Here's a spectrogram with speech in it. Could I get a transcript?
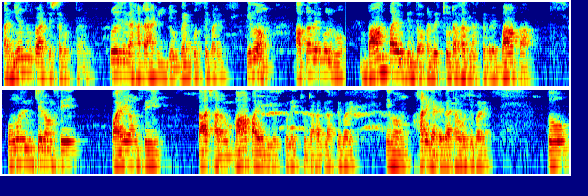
তার নিয়ন্ত্রণ করার চেষ্টা করতে হবে। প্রয়োজনে হাঁটাহাঁটি, যোগব্যায়াম করতে পারেন। এবং আপনাদের বলব, বাম পায়েও কিন্তু আপনাদের চোটাঘাত লাগতে পারে। বাঁ পা, কোমরের নিচের অংশে, পায়ের অংশে, তাছাড়াও বাঁ পায়ে বিশেষ করে চোটাঘাত লাগতে পারে। এবং হাড়ে ঘাটে ব্যথা হতে পারে। তো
